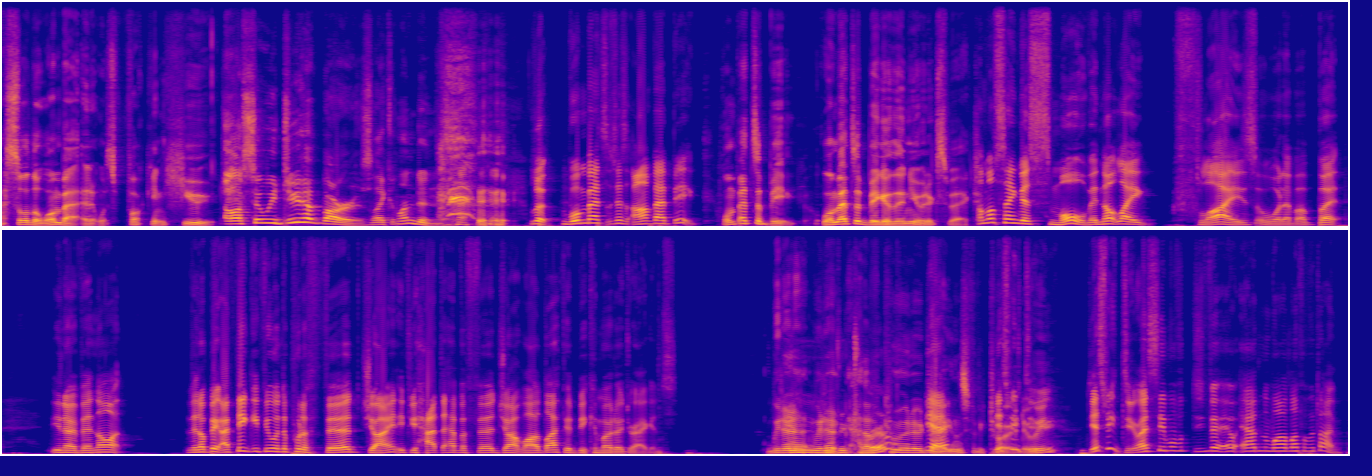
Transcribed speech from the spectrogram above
I saw the wombat and it was fucking huge. Oh, so we do have burrows like London. Look, wombats just aren't that big. Wombats are big. Wombats are bigger than you would expect. I'm not saying they're small. They're not like flies or whatever, but you know they're not. They're not big. I think if you wanted to put a third giant, if you had to have a third giant wildlife, it'd be Komodo dragons. We don't. In we don't Victoria? have Komodo Yeah. dragons for Victoria, yes, we do we? Yes, we do. I see them all, they're out in the wildlife all the time.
